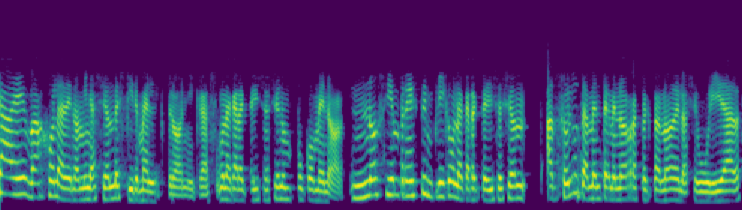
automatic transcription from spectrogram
cae bajo la denominación de firma electrónica, una caracterización un poco menor. No siempre esto implica una caracterización absolutamente menor respecto ¿no? de la seguridad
